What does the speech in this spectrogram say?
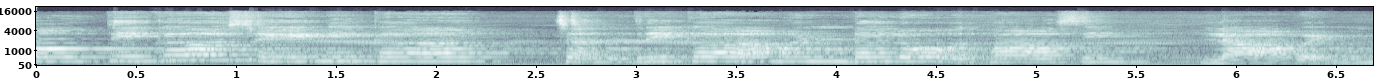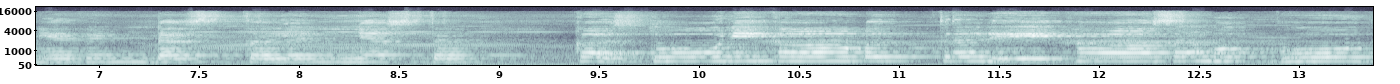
मौक्तिका श्रेणिका चन्द्रिका मण्डलोद्भासि लावण्यगण्डस्थलन्यस्त कस्तूरिकापत्ररेखा समुद्बोध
